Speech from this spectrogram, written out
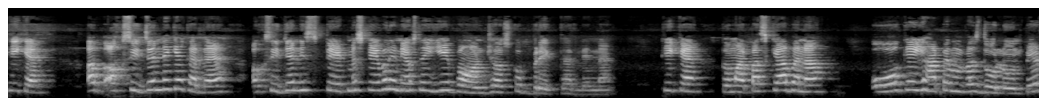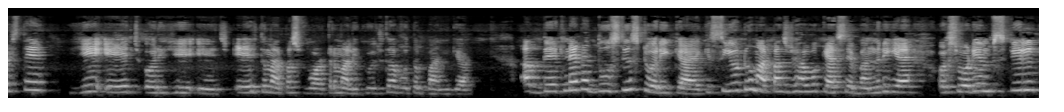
ठीक है, अब ऑक्सीजन ने क्या करना है? ऑक्सीजन इस स्टेट में स्टेबल है नहीं, उसने ये बॉन्ड जो है उसको ब्रेक कर लेना है। ठीक है तो हमारे पास क्या बना? ओ के, यहाँ पे हमारे पास दो लोन पेयर्स थे। ये एज और ये एज एज तो हमारे पास वाटर मालिक्यूल था, वो तो बन गया। अब देखने का दूसरी स्टोरी क्या है कि सी हमारे पास जो है वो कैसे बन रही है और सोडियम स्टिल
